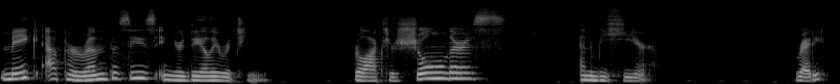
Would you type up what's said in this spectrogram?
Make a parenthesis in your daily routine. Relax your shoulders and be here. Ready?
